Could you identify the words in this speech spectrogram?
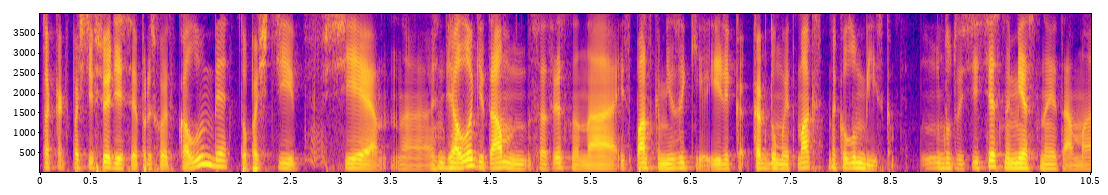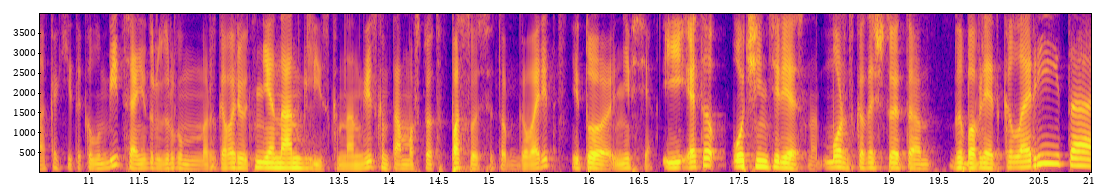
так как почти все действие происходит в Колумбии, то почти все э, диалоги там, соответственно, на испанском языке, или, как, как думает Макс, на колумбийском. Ну, то есть, естественно, местные там э, какие-то колумбийцы, они друг с другом разговаривают не на английском. На английском там, может, кто-то в посольстве только говорит, и то не все. И это очень интересно. Можно сказать, что это добавляет колорита,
